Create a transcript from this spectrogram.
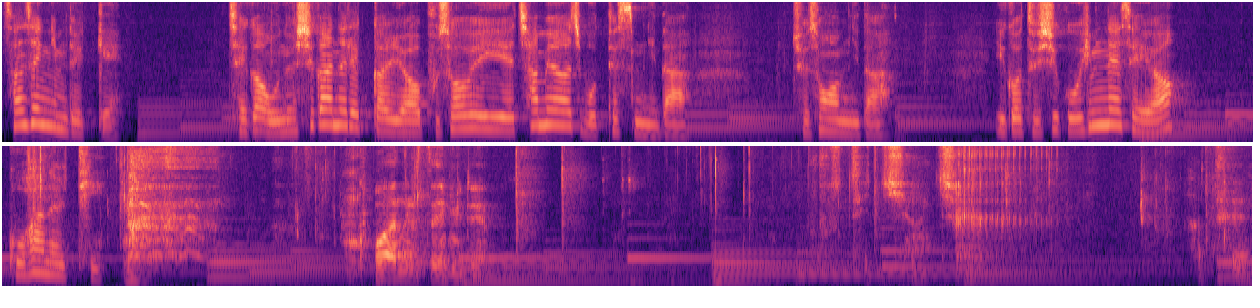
선생님들께 제가 오늘 시간을 헷갈려 부서회의에 참여하지 못했습니다. 죄송합니다. 이거 드시고 힘내세요. 고하늘 티. 고하늘 쌤이래요. 포스트잇 취향 참. 하트.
